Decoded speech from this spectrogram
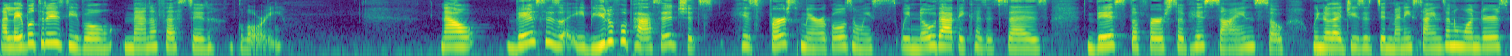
I labeled today's Devo Manifested Glory. Now, this is a beautiful passage. It's his first miracles and we we know that because it says this the first of his signs. So we know that Jesus did many signs and wonders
